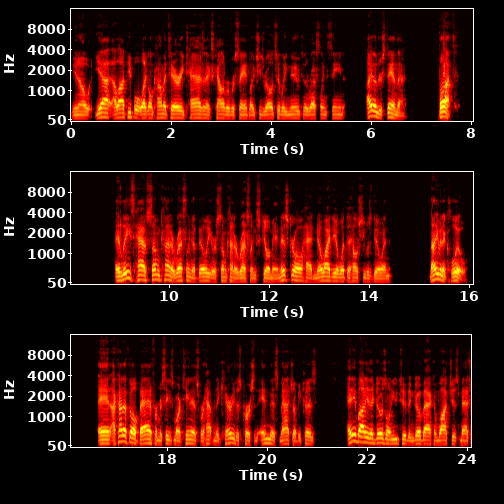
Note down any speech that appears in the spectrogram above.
You know, yeah, a lot of people like on commentary, Taz and Excalibur were saying like she's relatively new to the wrestling scene. I understand that. But at least have some kind of wrestling ability or some kind of wrestling skill, man. This girl had no idea what the hell she was doing. Not even a clue. And I kind of felt bad for Mercedes Martinez for having to carry this person in this matchup because anybody that goes on YouTube and go back and watch this match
